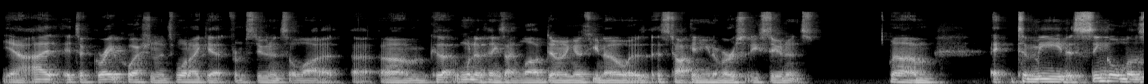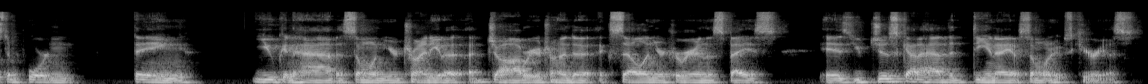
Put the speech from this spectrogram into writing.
Yeah, I, it's a great question. It's one I get from students a lot. Because uh, um, one of the things I love doing, as you know, is, is talking to university students. Um, eh, to me, the single most important thing you can have as someone you're trying to get a, a job or you're trying to excel in your career in this space is you've just got to have the DNA of someone who's curious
